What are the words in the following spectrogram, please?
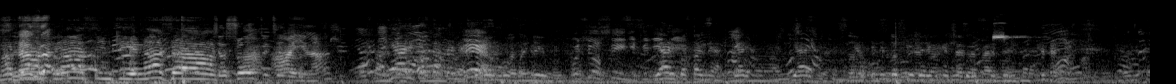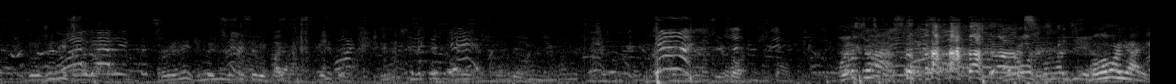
Назад, красненькие, назад. А, не наш? Ярик поставь м'яч. ось о синій, підійди. Ярик поставь м'яч. Ярик, Ярик. Ти до сюди, я хочу до сюди. Зроженись, назад. Зроженись, ти всі сили порядок. Леша. Хорош, молодец. Голова Ярик.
